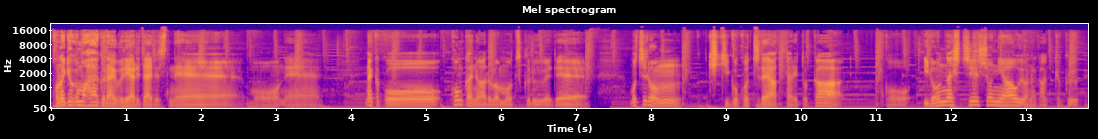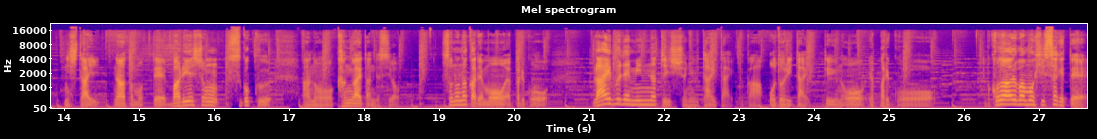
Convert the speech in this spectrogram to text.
この曲も早くライブでやりたいですね。もうねなんかこう今回のアルバムを作る上でもちろん聴き心地であったりとかこういろんなシチュエーションに合うような楽曲にしたいなと思ってバリエーションすごくあの考えたんですよ。その中でもやっぱりこうライブでみんなと一緒に歌いたいとか踊りたいっていうのをやっぱりこうこのアルバムを引っ提げて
